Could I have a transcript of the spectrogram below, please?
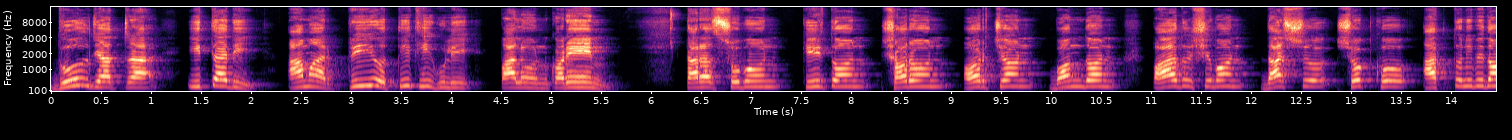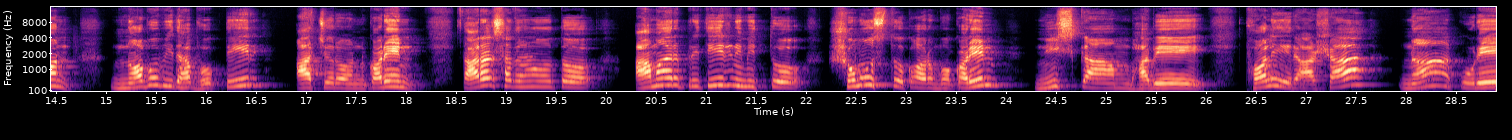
দোলযাত্রা ইত্যাদি আমার প্রিয় তিথিগুলি পালন করেন। তারা শ্রবণ, কীর্তন, স্মরণ, অর্চন, বন্দন, পাদসেবন, দাস্য, সক্ষ, আত্মনিবেদন, নববিধা ভক্তির আচরণ করেন। তারা সাধারণত আমার প্রীতির নিমিত্ত সমস্ত কর্ম করেন নিষ্কামভাবে, ফলের আশা না করে।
